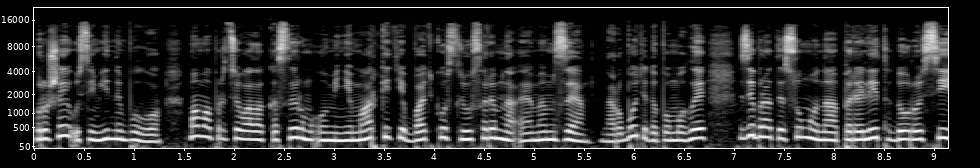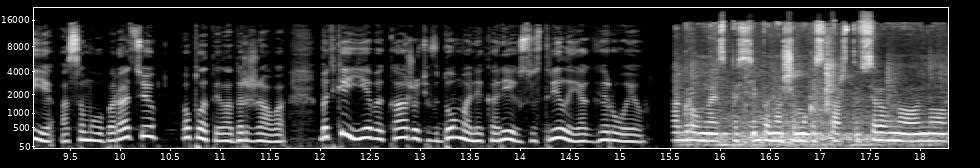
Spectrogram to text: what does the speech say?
Грошей у сім'ї не було. Мама працювала касиром у міні-маркеті, батько слюсарем на ММЗ. На роботі допомогли зібрати суму на переліт до Росії, а саму операцію оплатила держава. Батьки Єви кажуть, вдома лікарі їх зустріли як героїв. Огромное спасибо нашему государству. Все равно оно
